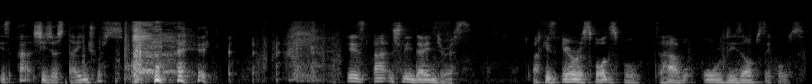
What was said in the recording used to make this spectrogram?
it's actually just dangerous. it's actually dangerous. Like it's irresponsible to have all of these obstacles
